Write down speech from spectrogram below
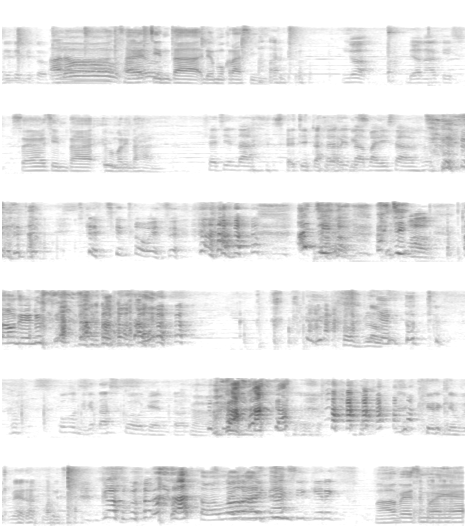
Sensitif itu. Aduh, saya aduh. cinta demokrasi. Enggak, dia anarkis. Saya cinta pemerintahan. Saya cinta. Saya cinta Saya cinta anarkis. Faisal. Cinta wes. Anjing, anjing. Mal, Tolong tidak dulu. Goblok. Kok kita school kentot. Kira nyebut merek bangsa. goblok. Tolong anjing. Spesifikasi kiri. Maaf ya semuanya.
